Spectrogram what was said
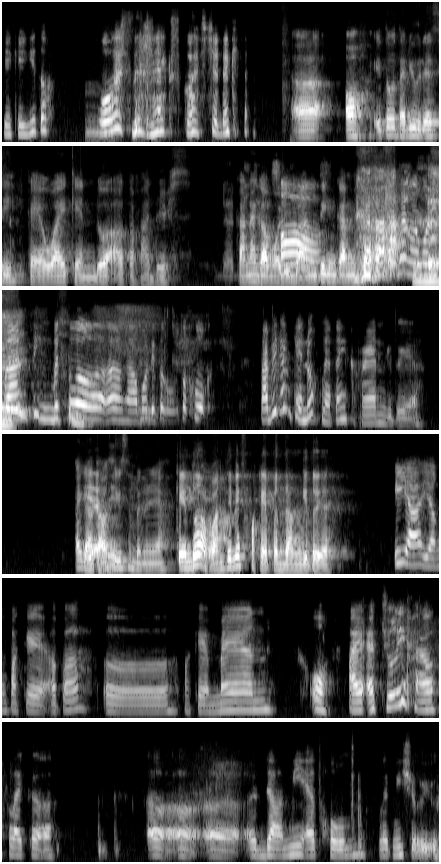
Ya kayak gitu. Hmm. What was the next question again? Uh, oh itu tadi udah sih kayak why kendo out of others karena nggak mau dibanting kan. Karena nggak mau dibanting, betul. Nggak mau ditekuk-tekuk. Tapi kan kendo kelihatannya keren gitu ya. Eh nggak iya tahu sih sebenarnya. Kendo apa sih nih pakai pedang gitu ya? Iya, yang pakai apa? Uh, pakai man. Oh, I actually have like a a, a, a dummy at home. Let me show you.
